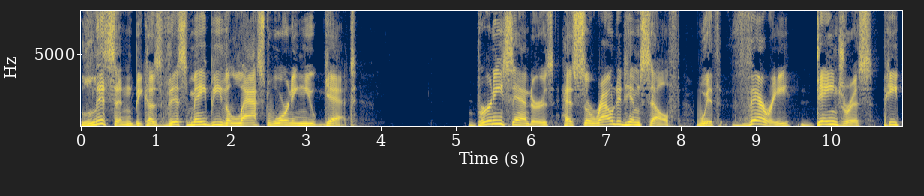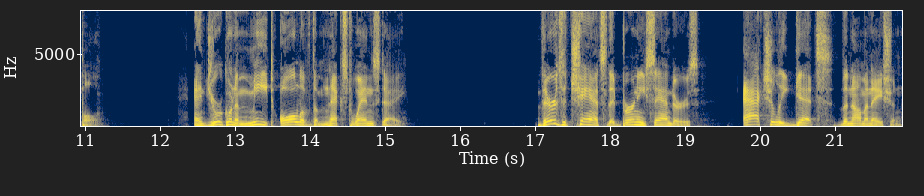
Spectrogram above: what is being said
Listen, because this may be the last warning you get. Bernie Sanders has surrounded himself with very dangerous people. And you're going to meet all of them next Wednesday. There's a chance that Bernie Sanders actually gets the nomination.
